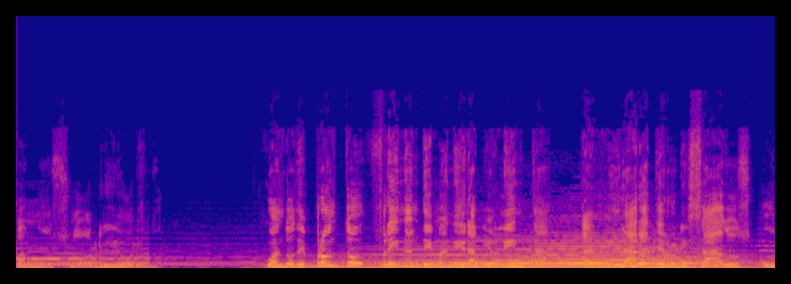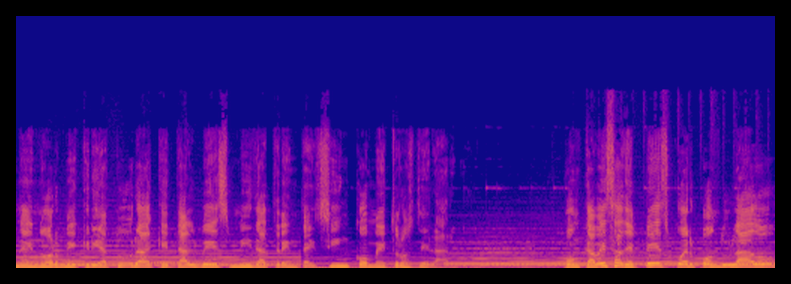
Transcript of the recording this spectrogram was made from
famoso río Orinoco. Cuando de pronto frenan de manera violenta al mirar aterrorizados una enorme criatura que tal vez mida 35 metros de largo, con cabeza de pez, cuerpo ondulado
